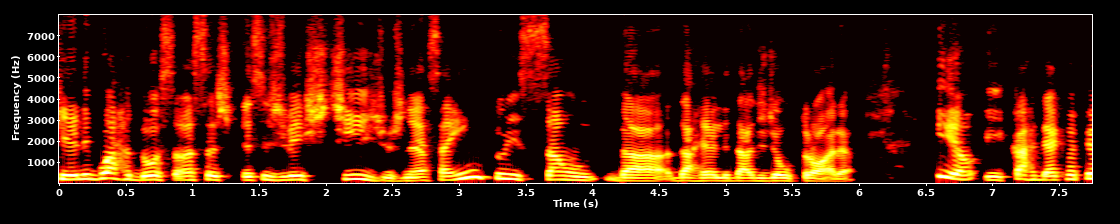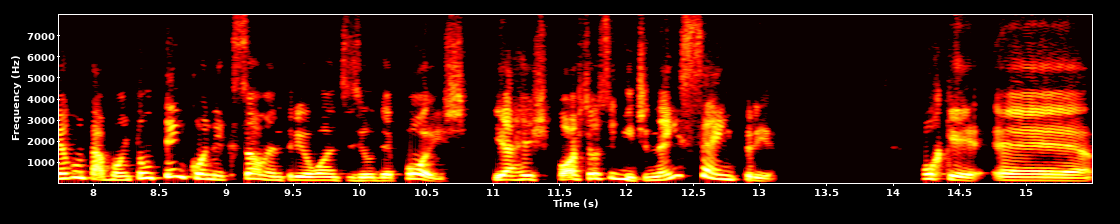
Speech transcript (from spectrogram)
que ele guardou, são essas, esses vestígios, né, essa intuição da, da realidade de outrora. E, e Kardec vai perguntar: bom, então tem conexão entre o antes e o depois? E a resposta é o seguinte: nem sempre. Por quê? É...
